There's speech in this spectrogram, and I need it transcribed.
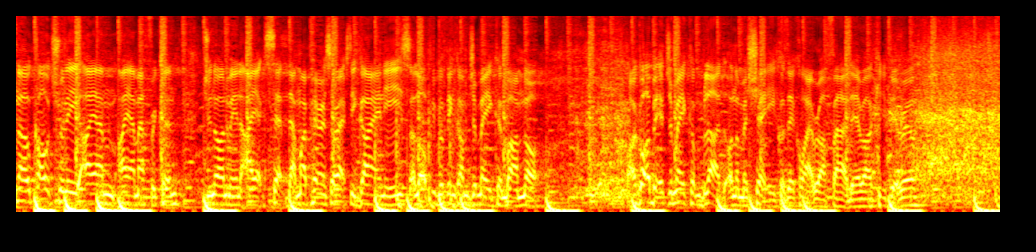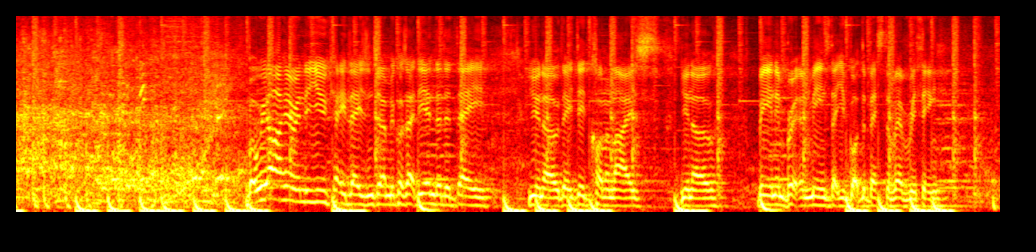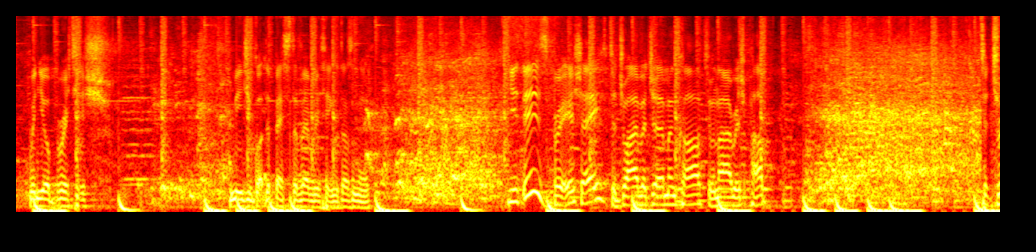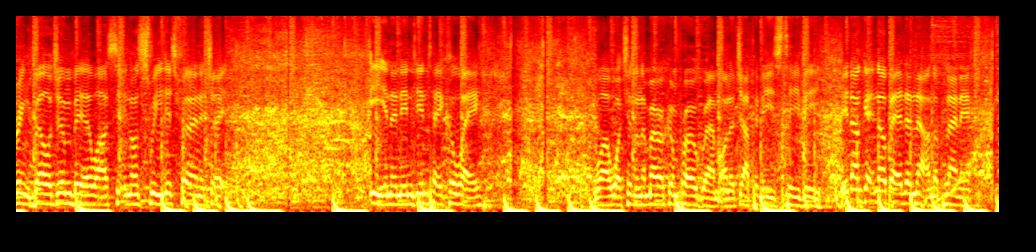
know culturally I am I am African. Do you know what I mean? I accept that. My parents are actually Guyanese. A lot of people think I'm Jamaican, but I'm not. I got a bit of Jamaican blood on a machete because they're quite rough out there. I'll keep it real. but we are here in the UK, ladies and gentlemen, because at the end of the day, you know, they did colonise. You know, being in Britain means that you've got the best of everything when you're British. It means you've got the best of everything, doesn't it? It is British, eh? To drive a German car to an Irish pub. to drink Belgian beer while sitting on Swedish furniture. Eating an Indian takeaway while watching an American program on a Japanese TV. It don't get no better than that on the planet.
